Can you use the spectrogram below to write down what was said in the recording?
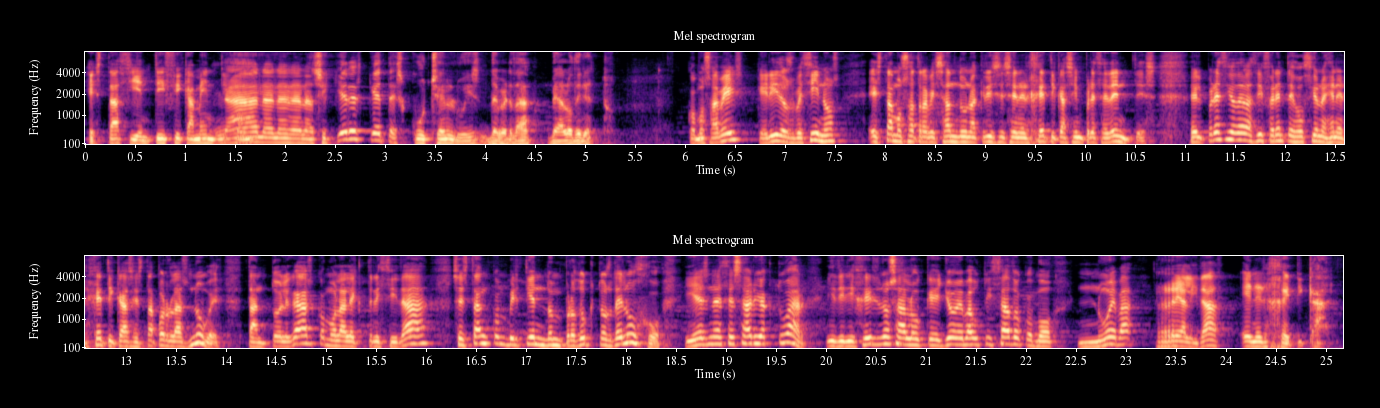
está científicamente... No, no, no, no, no. Si quieres que te escuchen, Luis, de verdad, véalo directo. Como sabéis, queridos vecinos, estamos atravesando una crisis energética sin precedentes. El precio de las diferentes opciones energéticas está por las nubes. Tanto el gas como la electricidad se están convirtiendo en productos de lujo y es necesario actuar y dirigirnos a lo que yo he bautizado como nueva realidad energética.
